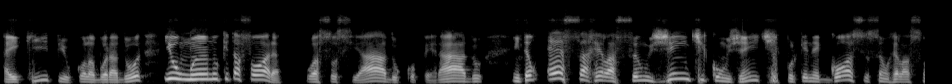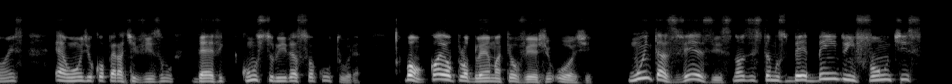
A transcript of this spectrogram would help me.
a equipe, o colaborador, e o humano que está fora, o associado, o cooperado. Então, essa relação gente com gente, porque negócios são relações, é onde o cooperativismo deve construir a sua cultura. Bom, qual é o problema que eu vejo hoje? Muitas vezes nós estamos bebendo em fontes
